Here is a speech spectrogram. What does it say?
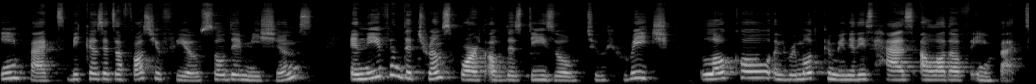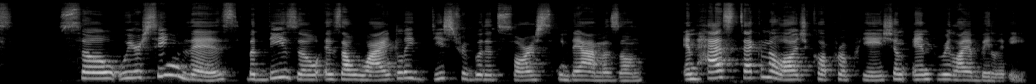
impacts because it's a fossil fuel, so the emissions and even the transport of this diesel to reach local and remote communities has a lot of impacts. So we are seeing this, but diesel is a widely distributed source in the Amazon and has technological appropriation and reliability.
